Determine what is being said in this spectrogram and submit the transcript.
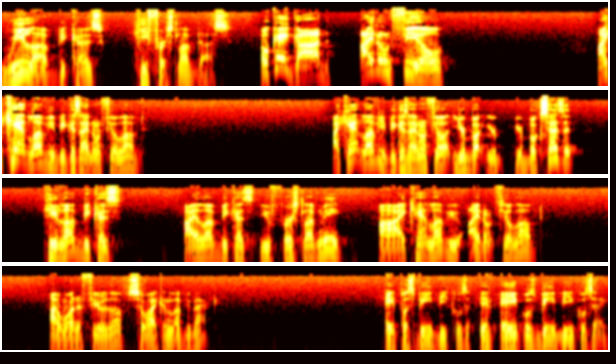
We love because he first loved us. Okay, God, I don't feel, I can't love you because I don't feel loved. I can't love you because I don't feel, your, your, your book says it. He loved because I love because you first loved me. I can't love you. I don't feel loved. I want to feel love so I can love you back. A plus B, B equals, if A equals B, B equals A.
